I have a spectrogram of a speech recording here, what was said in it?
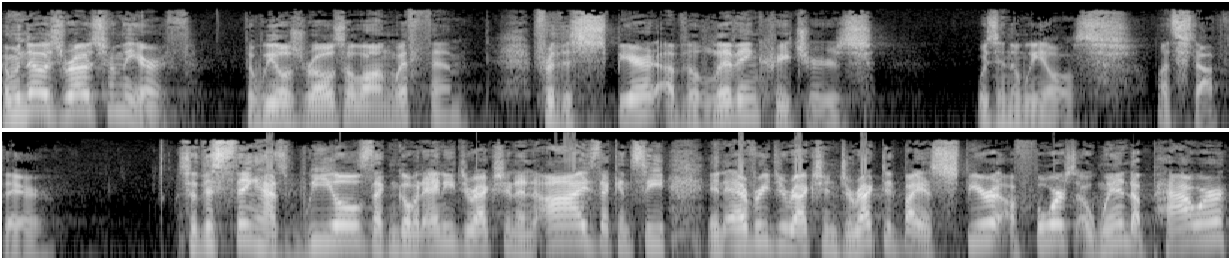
And when those rose from the earth, the wheels rose along with them. For the spirit of the living creatures was in the wheels. Let's stop there. So, this thing has wheels that can go in any direction and eyes that can see in every direction, directed by a spirit, a force, a wind, a power.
